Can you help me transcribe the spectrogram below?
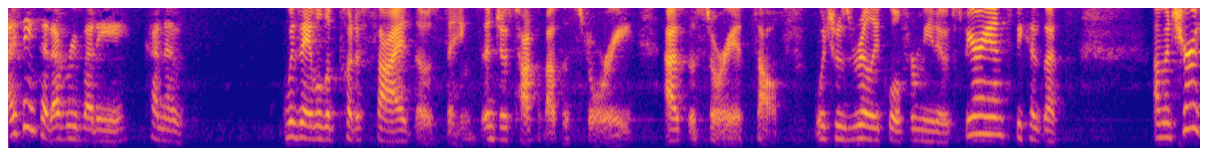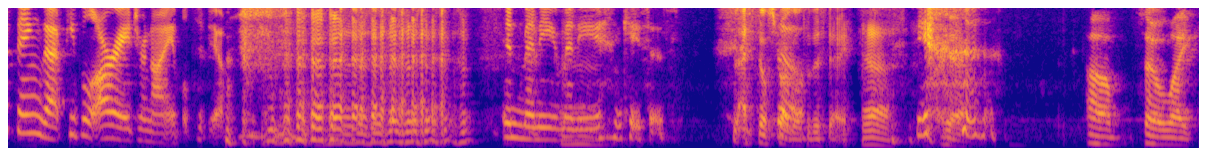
I think that everybody kind of was able to put aside those things and just talk about the story as the story itself, which was really cool for me to experience because that's a mature thing that people our age are not able to do in many, many cases. I still struggle So- to this day. yeah. Yeah. Yeah. Um, so like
